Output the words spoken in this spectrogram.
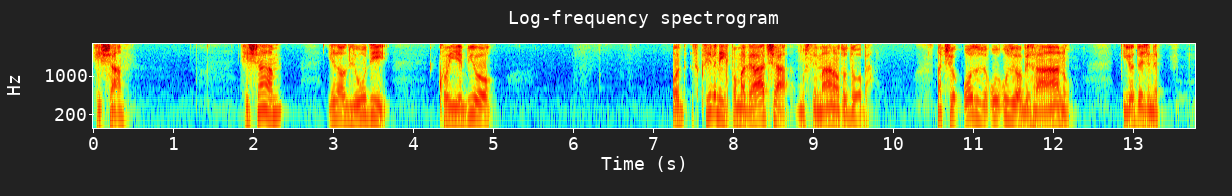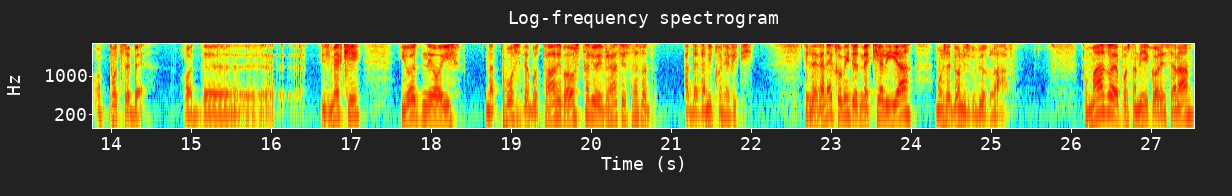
Hišam. Hišam, jedan od ljudi koji je bio od skrivenih pomagača muslimana u to doba. Znači, uzeo bi hranu i određene potrebe od, e, iz Mekke i odneo ih na posjed Abu Taliba, ostavio i vratio se nazad, a da ga niko ne vidi. Jer da ga neko vidi od Mekelija, možda bi on izgubio glavu. Pomagao je poslaniku, ali salam,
